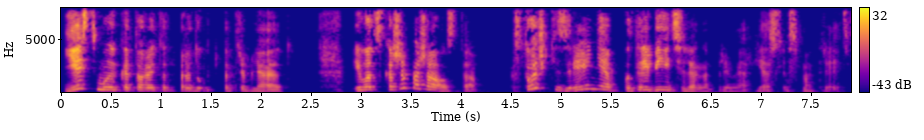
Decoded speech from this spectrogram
Есть мы, которые этот продукт потребляют. И вот скажи, пожалуйста, с точки зрения потребителя, например, если смотреть.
